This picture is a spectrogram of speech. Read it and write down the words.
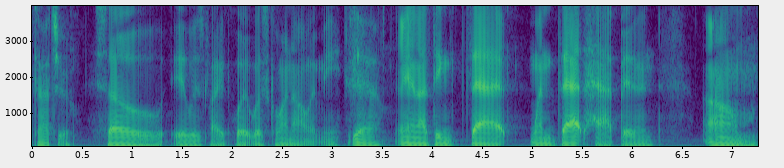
Got you. So it was like, what what's going on with me? Yeah. and I think that when that happened, um,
